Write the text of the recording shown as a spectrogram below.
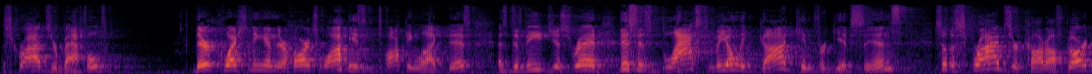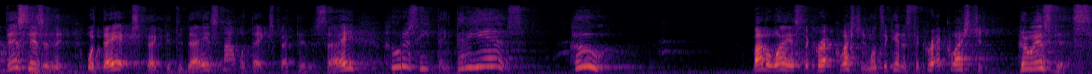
The scribes are baffled. They're questioning in their hearts, why is he talking like this? As David just read, this is blasphemy. Only God can forgive sins. So the scribes are caught off guard. This isn't what they expected today. It's not what they expected him to say. Who does he think that he is? Who? By the way, it's the correct question. Once again, it's the correct question. Who is this?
